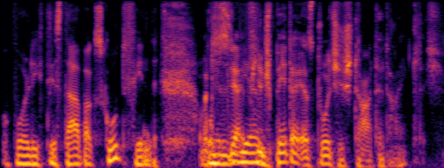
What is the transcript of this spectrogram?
obwohl ich die Starbucks gut finde. Aber das ist ja viel später erst durchgestartet eigentlich.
